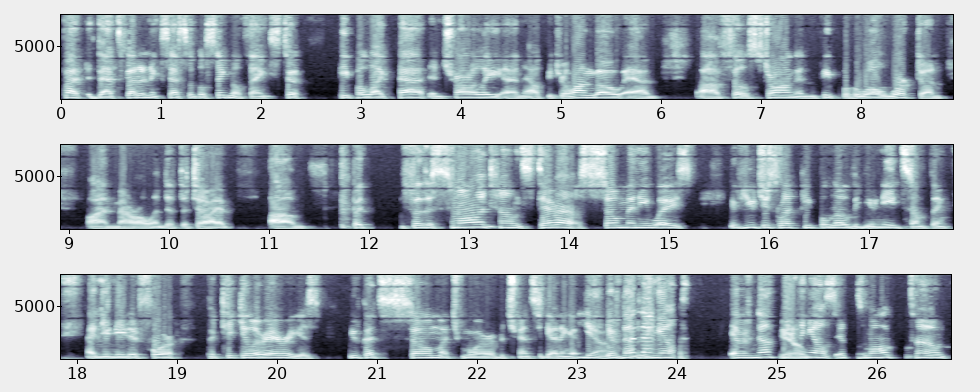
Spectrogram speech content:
but that's got an accessible signal thanks to people like Pat and Charlie and Al Pietralongo and uh, Phil Strong and people who all worked on on Maryland at the time. Um, but for the smaller towns, there are so many ways. If you just let people know that you need something and you need it for particular areas, you've got so much more of a chance of getting it. Yeah. If And nothing else, if nothing Yeah. else, in a small town,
